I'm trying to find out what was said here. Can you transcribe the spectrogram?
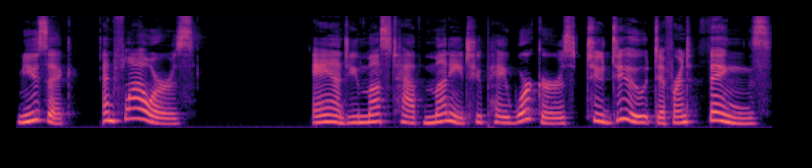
music, and flowers. And you must have money to pay workers to do different things.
